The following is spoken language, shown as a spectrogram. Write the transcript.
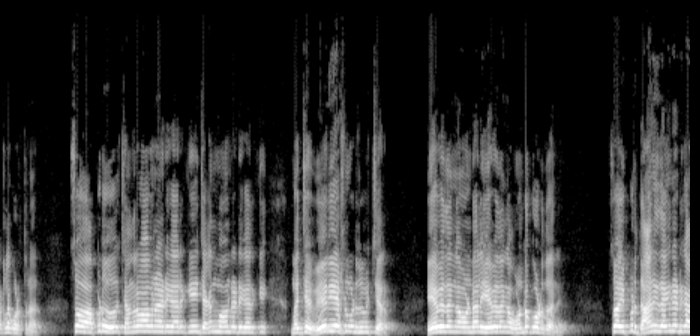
అట్లా కొడుతున్నారు. సో అప్పుడు చంద్రబాబు నాయుడు గారికి జగన్మోహన్ రెడ్డి గారికి మధ్య వేరియేషన్ కూడా చూపించారు. ఏ విధంగా ఉండాలి ఏ విధంగా ఉండకూడదు అనేది. సో ఇప్పుడు దానికి తగినట్టుగా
